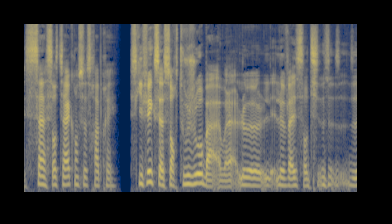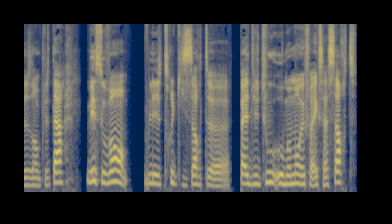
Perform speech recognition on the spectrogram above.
Ça sortira quand ce sera prêt. Ce qui fait que ça sort toujours, bah voilà, le, le va sortir deux ans plus tard. Mais souvent, les trucs qui sortent euh, pas du tout au moment où il faudrait que ça sorte,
